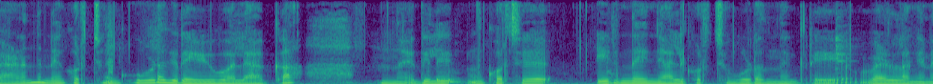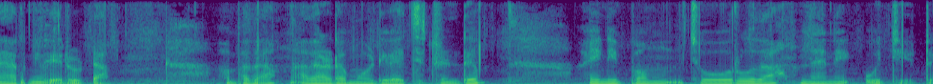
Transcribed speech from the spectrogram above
വേണമെന്നുണ്ടെങ്കിൽ കുറച്ചും കൂടെ ഗ്രേവി പോലെ ആക്കുക ഇതിൽ കുറച്ച് ഇരുന്ന് കഴിഞ്ഞാൽ കുറച്ചും കൂടെ ഒന്ന് ഗ്രേ വെള്ളം ഇങ്ങനെ ഇറങ്ങി വരും കേട്ടോ. അപ്പോൾ അതാ അതവിടെ മൂടി വെച്ചിട്ടുണ്ട്. ഇനിയിപ്പം ചോറും ഇതാ ഞാൻ ഊറ്റിയിട്ട്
